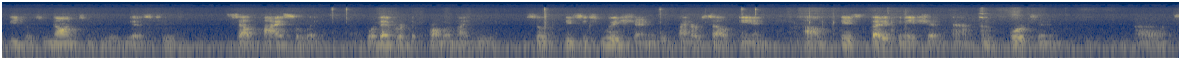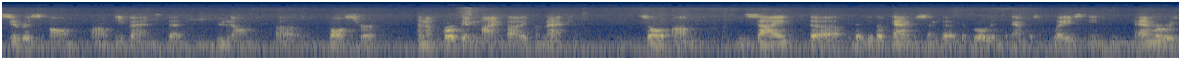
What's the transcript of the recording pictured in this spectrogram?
individuals not to do is to self-isolate, whatever the problem might be. So this situation we find ourselves in um, is by definition an unfortunate uh, series of, of, events that do not uh, foster an appropriate mind-body connection. So um, beside the, the hippocampus and the, the role hippocampus plays in memory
